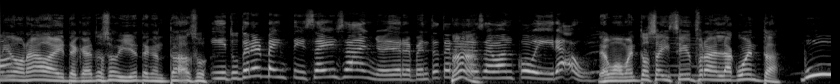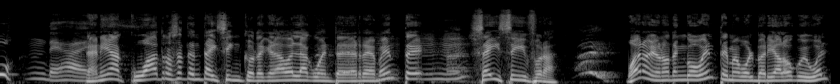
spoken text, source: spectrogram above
tenido nada y te cae todo ese billete cantazo. Y tú tener 26 años y de repente tener Ah. ese banco virado. De momento seis cifras en la cuenta. ¡Uh! Mm, Deja eso. Tenía 4.75 te quedaba en la cuenta. De repente, seis cifras. Bueno, yo no tengo 20 y me volvería loco igual.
